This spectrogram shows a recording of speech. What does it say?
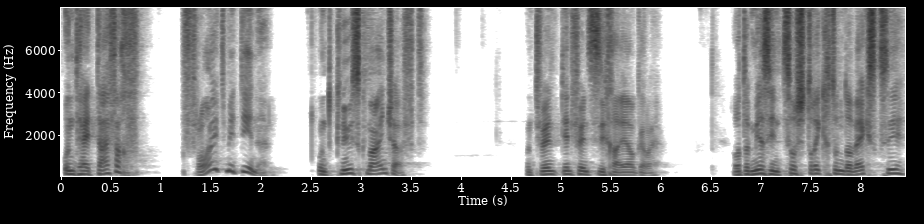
Und hat einfach Freude mit ihnen. Und genießt Gemeinschaft. Und dann finden sie sich ärgern. Oder wir sind so strikt unterwegs gewesen,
